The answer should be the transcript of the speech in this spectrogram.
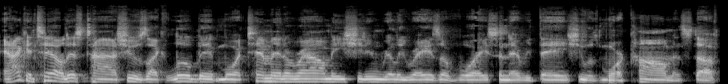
And I could tell this time she was like a little bit more timid around me. She didn't really raise her voice and everything. She was more calm and stuff.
